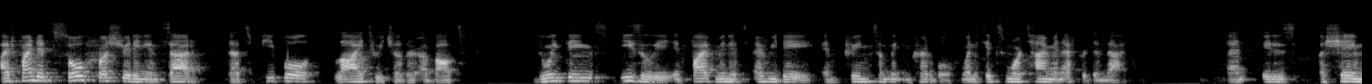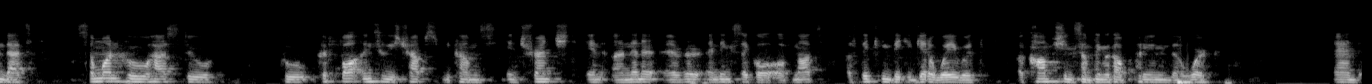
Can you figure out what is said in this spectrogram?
I find it so frustrating and sad that people lie to each other about doing things easily in five minutes every day and creating something incredible when it takes more time and effort than that. And it is a shame that someone who has to who could fall into these traps becomes entrenched in an ever-ending cycle of not of thinking they could get away with accomplishing something without putting in the work. And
